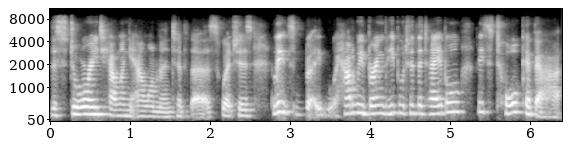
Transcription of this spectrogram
the storytelling element of this, which is let's how do we bring people to the table? Let's talk about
